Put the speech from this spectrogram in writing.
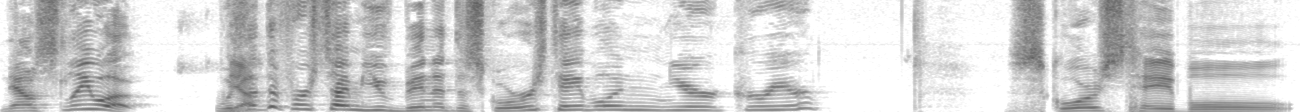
Now, Sliwa, was Yeah. that the first time you've been at the scorers table in your career Scores table,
